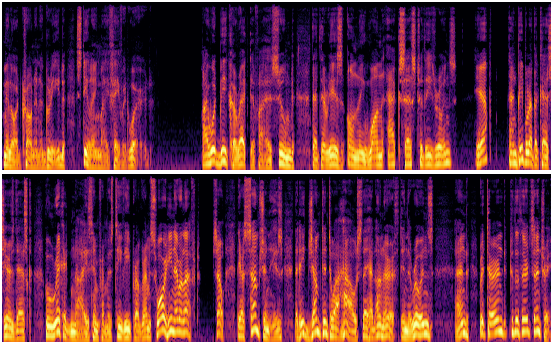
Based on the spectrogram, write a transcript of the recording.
Milord Cronin agreed, stealing my favorite word. I would be correct if I assumed that there is only one access to these ruins. Yep, and people at the cashier's desk who recognized him from his TV program swore he never left. So the assumption is that he jumped into a house they had unearthed in the ruins and returned to the third century.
